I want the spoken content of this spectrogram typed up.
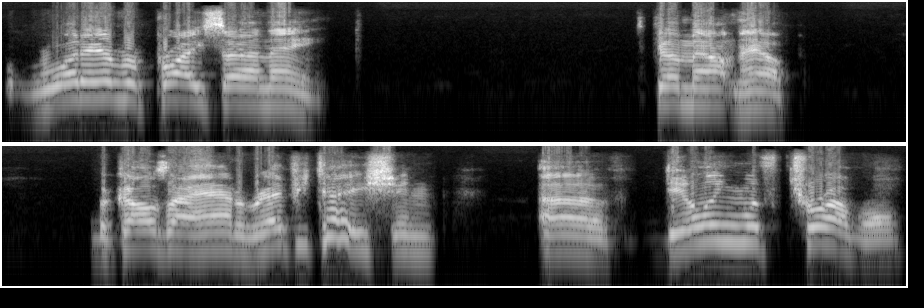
whatever price I named to come out and help because I had a reputation of dealing with trouble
